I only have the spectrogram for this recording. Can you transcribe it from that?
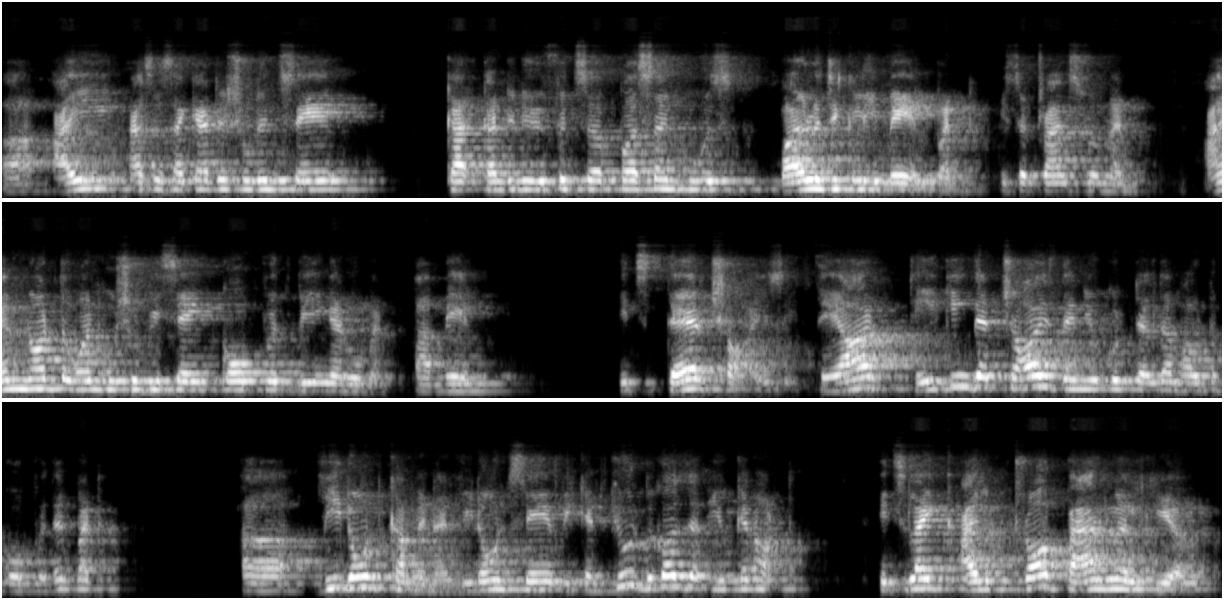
Uh, I, as a psychiatrist, shouldn't say continue if it's a person who is biologically male but is a trans woman. I'm not the one who should be saying cope with being a woman, a male. It's their choice. If they are taking that choice, then you could tell them how to cope with it. But uh, we don't come in and we don't say we can cure because you cannot. It's like I'll draw parallel here.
